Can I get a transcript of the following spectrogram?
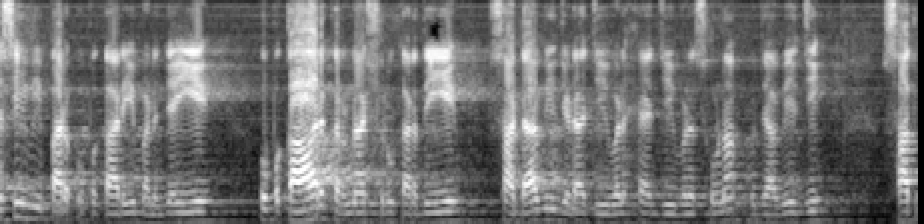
ਅਸੀਂ ਵੀ ਪਰ ਉਪਕਾਰੀ ਬਣ ਜਾਈਏ। ਉਪਕਾਰ ਕਰਨਾ ਸ਼ੁਰੂ ਕਰ ਦਈਏ। ਸਾਡਾ ਵੀ ਜਿਹੜਾ ਜੀਵਨ ਹੈ, ਜੀਵਨ ਸੋਹਣਾ ਹੋ ਜਾਵੇ ਜੀ। ਸਤ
